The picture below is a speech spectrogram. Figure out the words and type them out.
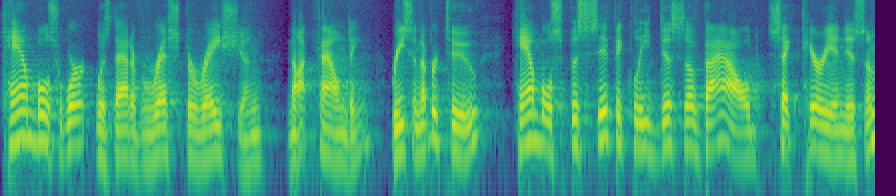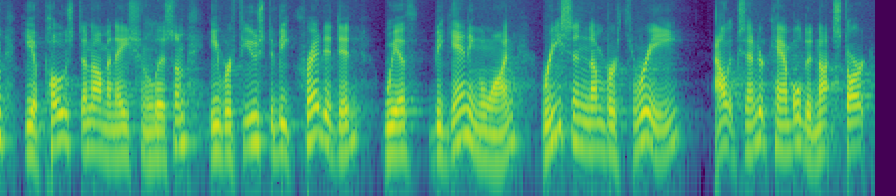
Campbell's work was that of restoration, not founding. Reason number two, Campbell specifically disavowed sectarianism. He opposed denominationalism. He refused to be credited with beginning one. Reason number three, Alexander Campbell did not start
